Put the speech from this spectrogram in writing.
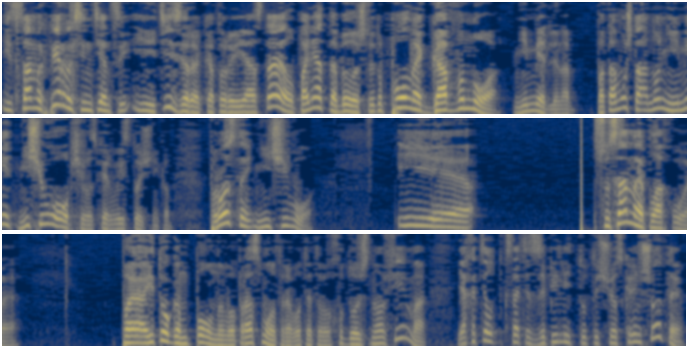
из самых первых сентенций и тизера, которые я оставил, понятно было, что это полное говно немедленно, потому что оно не имеет ничего общего с первоисточником. Просто ничего. И что самое плохое, по итогам полного просмотра вот этого художественного фильма, я хотел, кстати, запилить тут еще скриншоты,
